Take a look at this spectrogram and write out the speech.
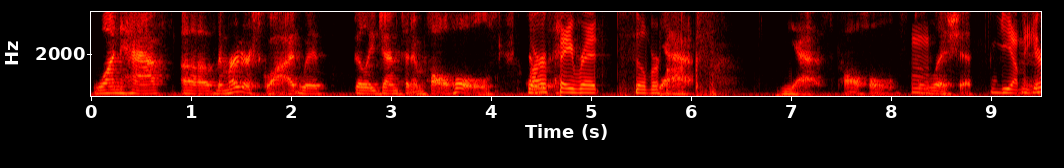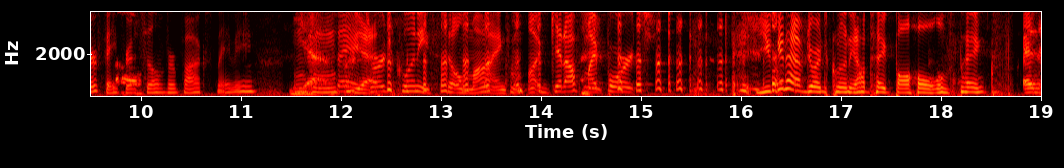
one half of the Murder Squad with Billy Jensen and Paul Holes. So, Our favorite silver Yeah. fox. yes, Paul Holes, mm. delicious. Yummy. Your favorite oh. silver box, maybe? Yes. say it, Yes. George Clooney's still mine. Come on, Get off my porch. you can have George Clooney. I'll take Paul Holes. Thanks. And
